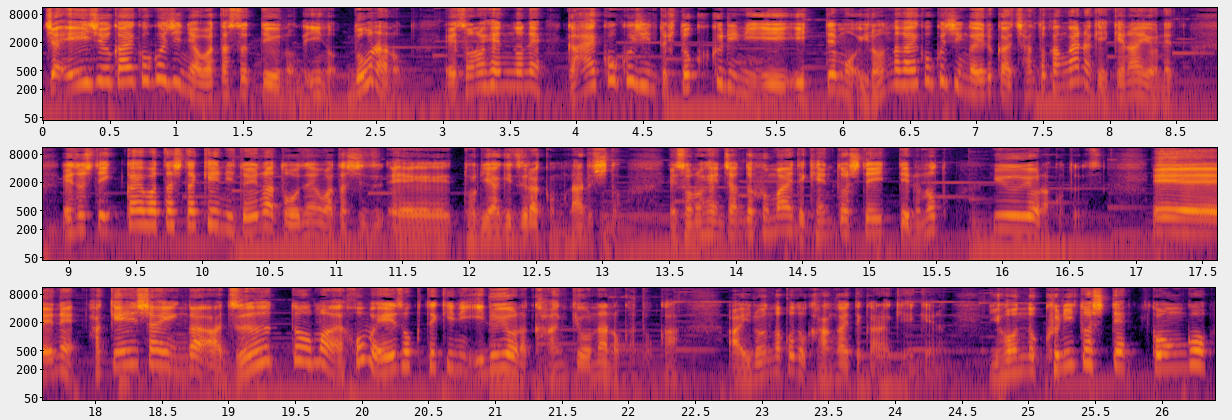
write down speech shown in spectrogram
じゃあ永住外国人には渡すっていうのでいいの？どうなの？えその辺のね、外国人と一括りに行ってもいろんな外国人がいるからちゃんと考えなきゃいけないよね。えそして一回渡した権利というのは当然私、えー、取り上げづらくもなるしと。えその辺ちゃんと踏まえて検討していってるのというようなことです。えー、ね、派遣社員がずっと、まあ、ほぼ永続的にいるような環境なのかとか、あいろんなことを考えていかなきゃいけない。日本の国として今後、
